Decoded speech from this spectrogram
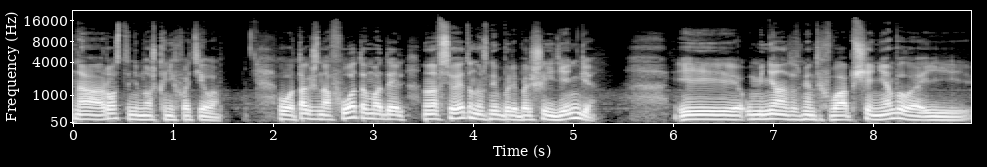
а, роста немножко не хватило. Вот, также на фотомодель. Но на все это нужны были большие деньги. И у меня на тот момент их вообще не было. И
